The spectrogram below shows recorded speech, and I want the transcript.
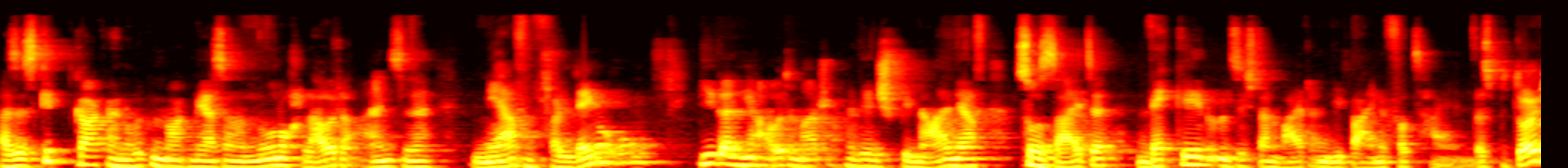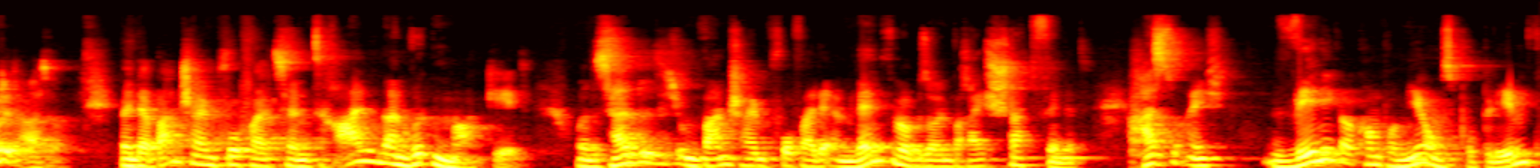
Also es gibt gar keinen Rückenmark mehr, sondern nur noch lauter einzelne Nervenverlängerungen, die dann hier automatisch auch mit den Spinalnerv zur Seite weggehen und sich dann weiter in die Beine verteilen. Das bedeutet also, wenn der Bandscheibenvorfall zentral in deinen Rückenmark geht und es handelt sich um Bandscheibenvorfall, der im Lendenwirbelsäulenbereich stattfindet, hast du eigentlich weniger Komprimierungsproblem,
